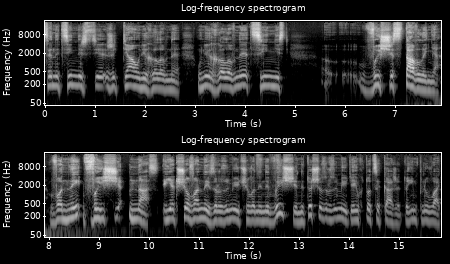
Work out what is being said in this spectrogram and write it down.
Це не цінність е, життя у них головне. У них головне цінність вище ставлення. Вони вище нас. І якщо вони зрозуміють, що вони не вищі, не то, що зрозуміють, а їм хто це каже, то їм плювать.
